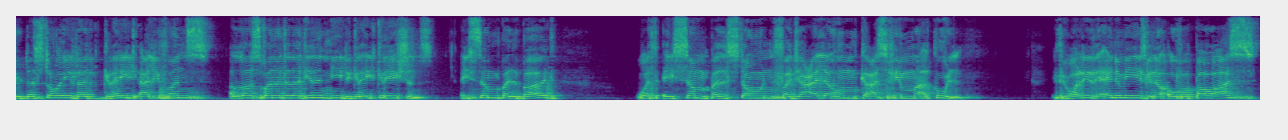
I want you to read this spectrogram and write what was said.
To destroy the great elephants, Allah subhanahu wa ta'ala didn't need great creations. A simple bird with a simple stone فَجَعَلَهُمْ كَعَسْفٍ مَأْكُولٍ If you worry the enemy is going to overpower us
